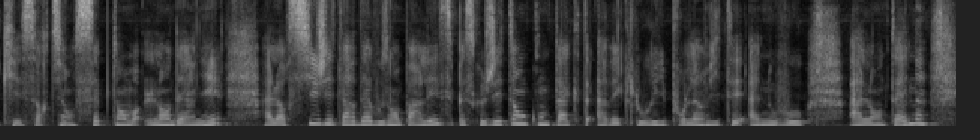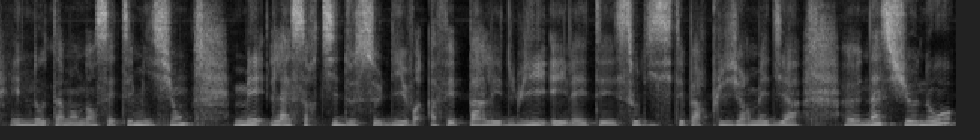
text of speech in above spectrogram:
qui est sorti en septembre l'an dernier. Alors si j'ai tardé à vous en parler, c'est parce que j'étais en contact avec Loury pour l'inviter à nouveau à l'antenne, et notamment dans cette émission. Mais la sortie de ce livre a fait parler de lui et il a été sollicité par plusieurs médias euh, nationaux.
